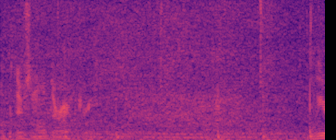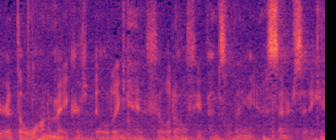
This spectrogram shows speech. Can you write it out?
look, there's an old directory. We are at the Wanamaker's building in Philadelphia, Pennsylvania, Center City.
